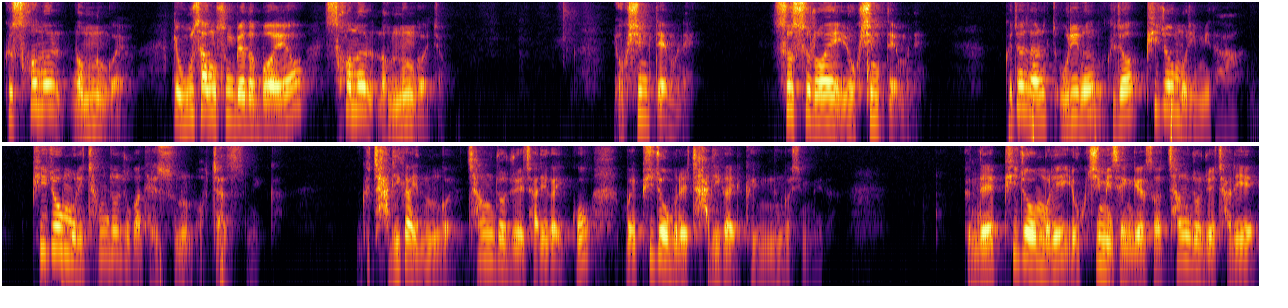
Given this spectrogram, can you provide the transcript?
그 선을 넘는 거예요. 우상 숭배도 뭐예요? 선을 넘는 거죠. 욕심 때문에. 스스로의 욕심 때문에. 그저 나는, 우리는 그저 피조물입니다. 피조물이 창조주가 될 수는 없지 않습니까? 그 자리가 있는 거예요. 창조주의 자리가 있고, 뭐 피조물의 자리가 이렇게 있는 것입니다. 근데 피조물이 욕심이 생겨서 창조주의 자리에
